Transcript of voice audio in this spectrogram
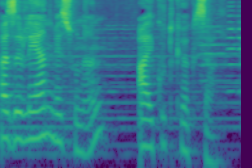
Hazırlayan ve sunan Aykut Köksal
